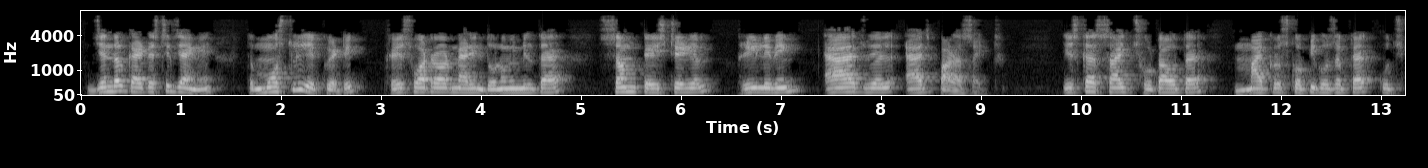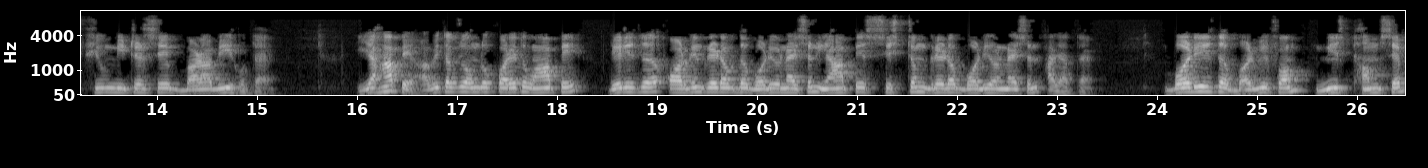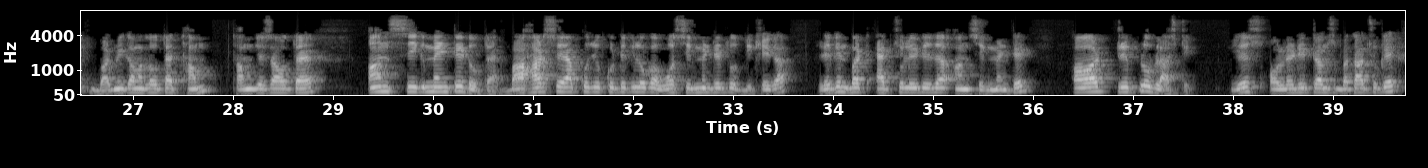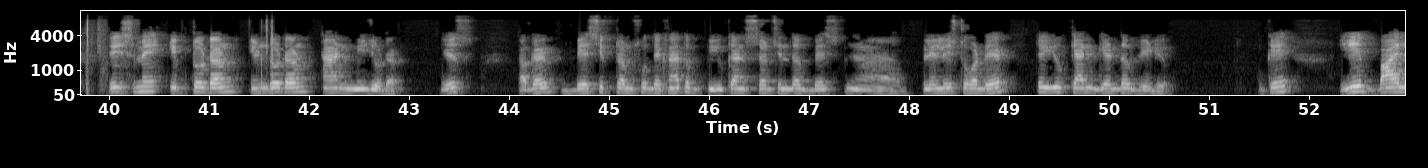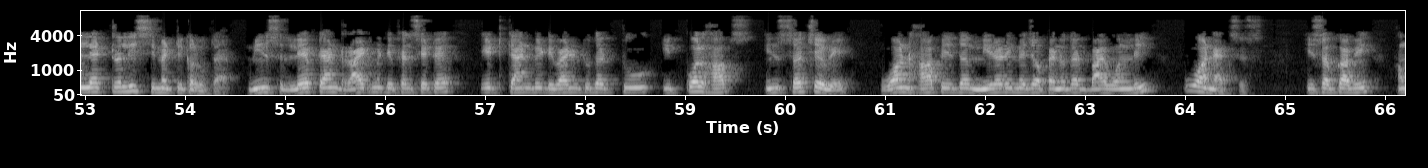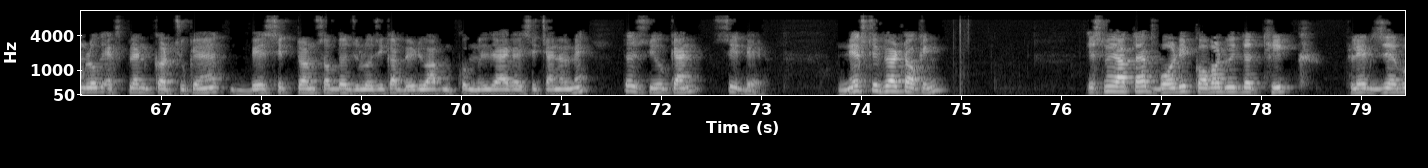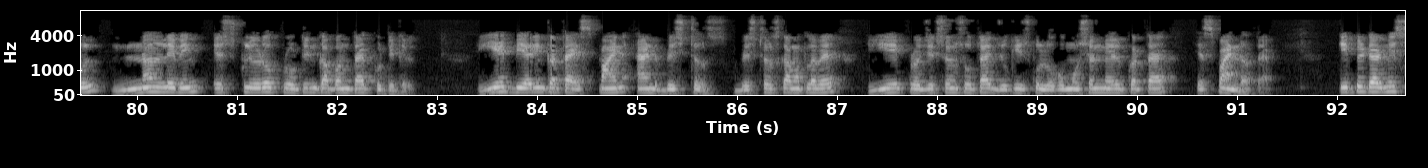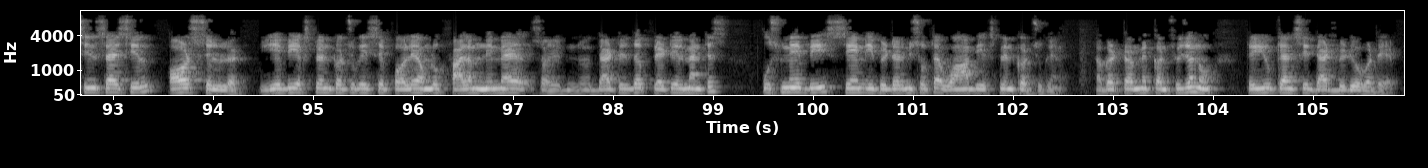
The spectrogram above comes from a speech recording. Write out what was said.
जनरल कैरेक्टरिस्टिक जाएँगे तो मोस्टली एक्वेटिक फ्रेश वाटर और मैरिन दोनों में मिलता है। Some terrestrial free living as well as parasite इसका साइज़ छोटा होता है। माइक्रोस्कोपिक हो सकता है, कुछ फ्यू मीटर से बड़ा भी होता है। यहाँ पे, अभी तक जो हम लोग पढ़े तो वहाँ पे there is the organ grade of the body organization यहाँ पे system grade of body organization आ जाता है। Body is the vermiform means थम सेप्ट बर्मी का मतलब होता है थम थम जैसा होता है। अनसिगमेंटेड होता है। बाहर से आपको जो कुटिकल होगा, वो सिगमेंटेड तो दिखेगा, लेकिन but actually it is unsegmented और ट्रिप्लोब्लास्टिक यस ऑलरेडी टर्म्स बता चुके। इसमें ectoderm, endoderm and mesoderm. Yes अगर बेसिक टर्म्स को देखना है तो you can search in the best play list over there तो you can get the video okay ये बायलेटरली सिमेट्रिकल होता है। मीन्स लेफ़्ट एंड राइट में डिफ्रेंशिएट है। It can be divide into the two equal halves in such a way one half is the mirror image of another by only one axis इस सब का भी हम लोग एक्सप्लेन कर चुके हैं। Basic terms of the zoology का वीडियो आपको मिल जाएगा इसी चैनल में। तो you can see there next if you are talking इसमें आता है body covered with the thick flexible non living scleroprotein का बनता है कुटिकल ये बियरिंग करता है स्पाइन एंड ब्रिस्टल्स ब्रिस्टल्स का मतलब है ये प्रोजेक्शन होता है जो कि इसको लोकोमोशन में हेल्प करता है स्पाइन रहता है। इपिडर्मिस सिंसाइसिल और सेलुलर ये भी एक्सप्लेन कर चुके इससे पहले हम लोग phylum name sorry that is the Platyhelminthes उसमें भी सेम इपिडर्मिस होता है, वहाँ भी एक्सप्लेन कर चुके हैं। अगर टर्म में कंफ्यूजन हो तो you can see that video over there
